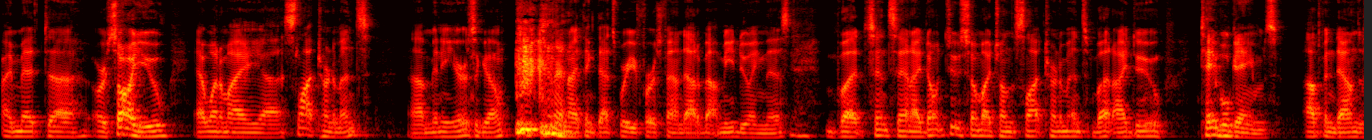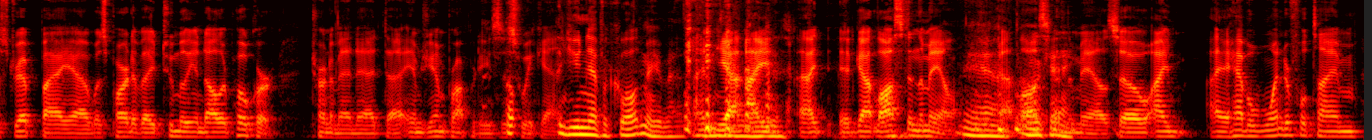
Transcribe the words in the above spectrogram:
I met uh, or saw you at one of my uh, slot tournaments uh, many years ago, and I think that's where you first found out about me doing this. But since then, I don't do so much on the slot tournaments, but I do table games up and down the strip. I uh, was part of a $2 million poker tournament at uh, MGM Properties this weekend. You never called me about that. And yeah, I, I it got lost in the mail. Yeah, it got lost okay. in the mail. So I I have a wonderful time.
